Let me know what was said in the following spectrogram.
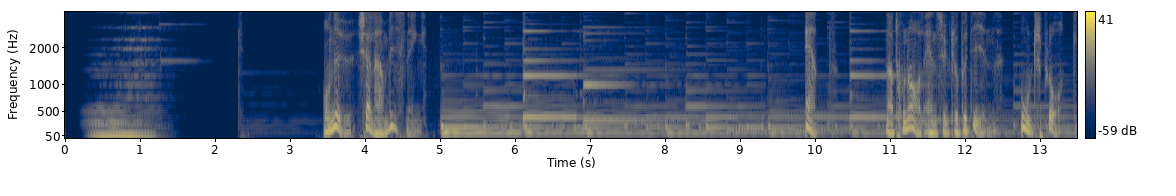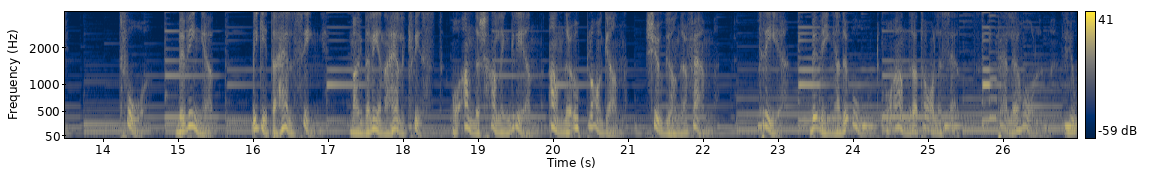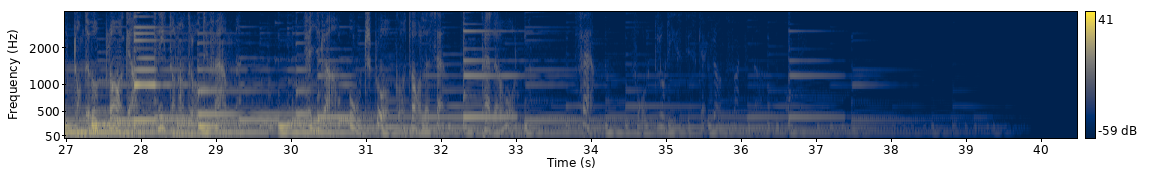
Och nu källhänvisning. 1. Nationalencyklopedin Ordspråk 2. Bevingat Birgitta Helsing, Magdalena Hellqvist och Anders Hallengren, andra upplagan 2005. 3. Bevingade ord och andra talesätt Pelle Holm, 14 upplagan 1985. 4. Ordspråk och talesätt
